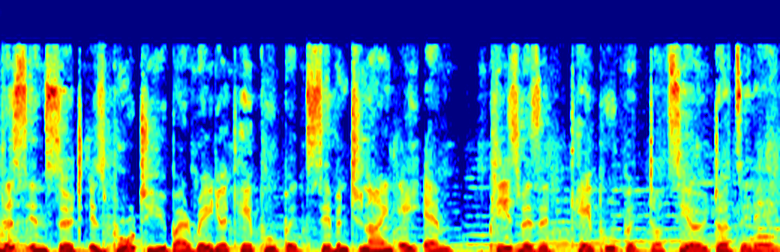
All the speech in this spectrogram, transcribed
This insert is brought to you by Radio K Pulpit 7 to 9 a.m. Please visit kpulpit.co.za.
